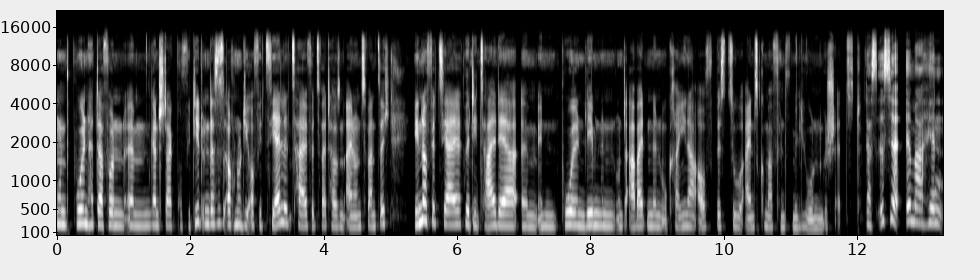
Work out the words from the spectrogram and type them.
Und Polen hat davon ähm, ganz stark profitiert. Und das ist auch nur die offizielle Zahl für 2021. Inoffiziell wird die Zahl der ähm, in Polen lebenden und arbeitenden Ukrainer auf bis zu 1,5 Millionen geschätzt. Das ist ja immerhin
